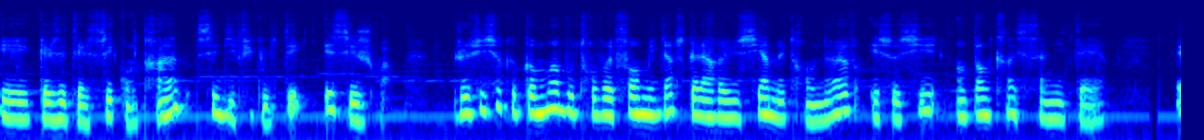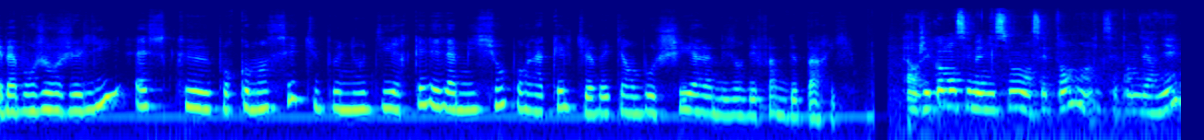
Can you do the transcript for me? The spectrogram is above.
et quelles étaient ses contraintes, ses difficultés et ses joies. Je suis sûre que comme moi, vous trouverez formidable ce qu'elle a réussi à mettre en œuvre, et ceci en tant que crise sanitaire. Eh bien, bonjour Julie. Est-ce que, pour commencer, tu peux nous dire quelle est la mission pour laquelle tu avais été embauchée à la Maison des femmes de Paris? Alors, j'ai commencé ma mission en septembre, septembre dernier.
